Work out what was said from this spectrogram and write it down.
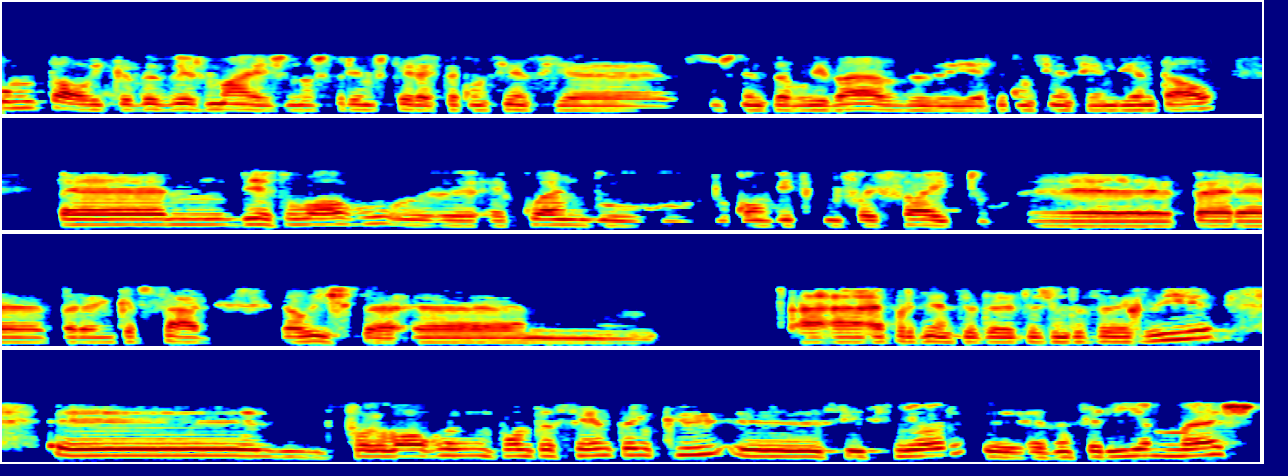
Como tal, e cada vez mais nós teremos que ter esta consciência de sustentabilidade e esta consciência ambiental, eh, desde logo, eh, quando o convite que me foi feito para, para encabeçar a lista a, a, presença da, da Junta de Freguesia, foi logo um ponto assente em que, sim senhor, avançaria, mas eh,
